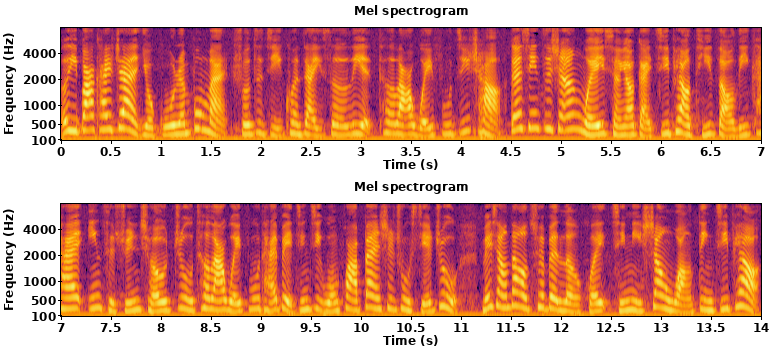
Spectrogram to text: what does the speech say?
而以巴开战，有国人不满，说自己困在以色列特拉维夫机场，担心自身安危，想要改机票提早离开，因此寻求驻特拉维夫台北经济文化办事处协助，没想到却被冷回，请你上网订机票。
